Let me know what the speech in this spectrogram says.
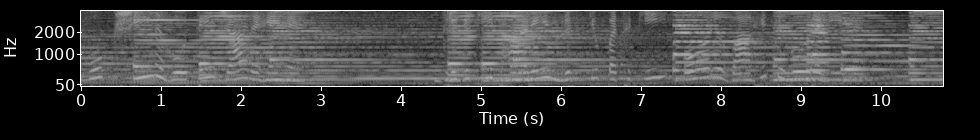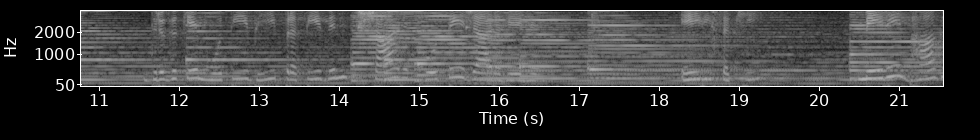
वो क्षीण होते जा रहे हैं। दृग की धारे मृत्यु पथ की ओर वाहित हो रही है। दृग के मोती भी प्रतिदिन क्षार होते जा रहे हैं। एरी सखी, मेरे भाग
